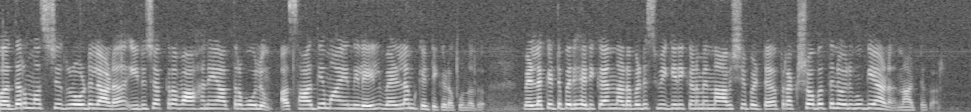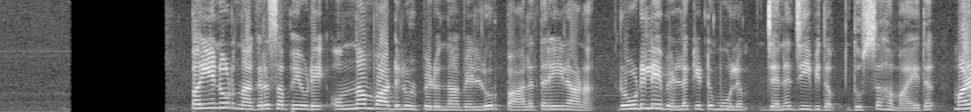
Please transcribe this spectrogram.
ബദർ മസ്ജിദ് റോഡിലാണ് ഇരുചക്ര വാഹനയാത്ര പോലും അസാധ്യമായ നിലയിൽ വെള്ളം കെട്ടിക്കിടക്കുന്നത്. വെള്ളക്കെട്ട് പരിഹരിക്കാൻ നടപടി സ്വീകരിക്കണമെന്നാവശ്യപ്പെട്ട് പ്രക്ഷോഭത്തിനൊരുങ്ങുകയാണ് നാട്ടുകാർ. പയ്യന്നൂർ നഗരസഭയുടെ ഒന്നാം വാർഡിൽ ഉൾപ്പെടുന്ന വെള്ളൂർ പാലത്തരയിലാണ് റോഡിലെ വെള്ളക്കെട്ട് മൂലം ജനജീവിതം ദുസ്സഹമായത്. മഴ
